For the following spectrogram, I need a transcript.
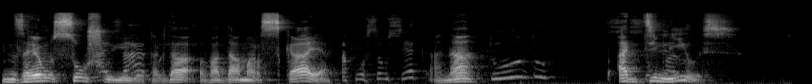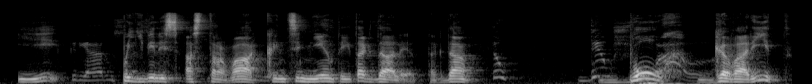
назовем сушу ее, тогда вода морская, она отделилась и появились острова, континенты и так далее. Тогда Бог говорит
